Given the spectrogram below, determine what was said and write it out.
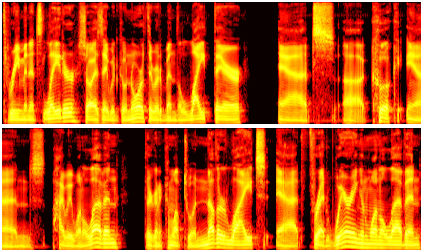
three minutes later, so as they would go north, there would have been the light there at uh, Cook and Highway 111. They're going to come up to another light at Fred Waring and 111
